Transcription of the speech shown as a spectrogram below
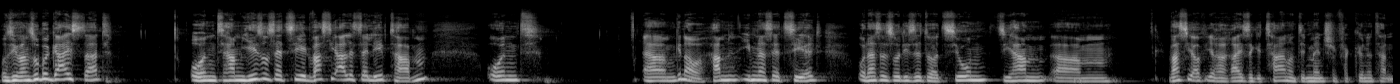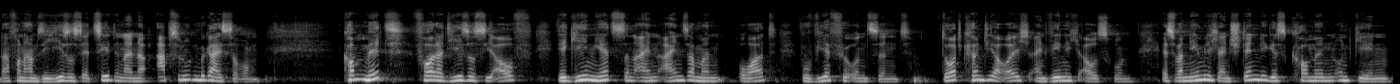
und sie waren so begeistert und haben Jesus erzählt, was sie alles erlebt haben. Und ähm, genau, haben ihm das erzählt. Und das ist so die Situation. Sie haben... Ähm, was sie auf ihrer Reise getan und den Menschen verkündet hatten. Davon haben sie Jesus erzählt in einer absoluten Begeisterung. Kommt mit, fordert Jesus sie auf. Wir gehen jetzt an einen einsamen Ort, wo wir für uns sind. Dort könnt ihr euch ein wenig ausruhen. Es war nämlich ein ständiges Kommen und Gehen,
